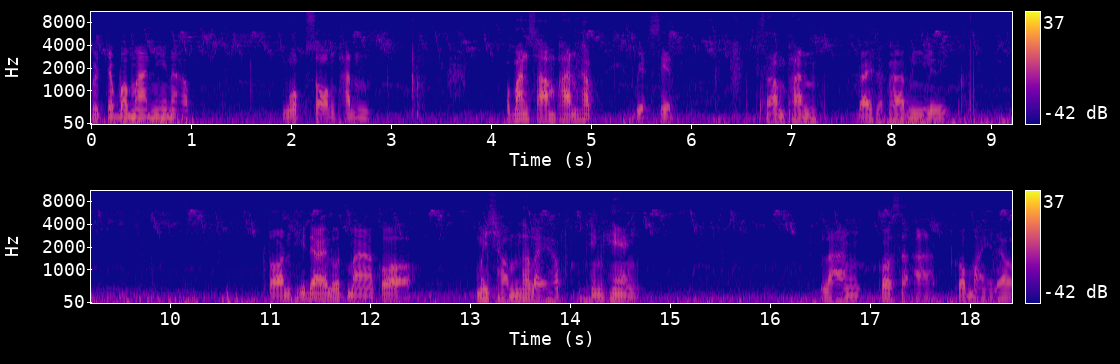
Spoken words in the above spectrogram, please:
ก็จะประมาณนี้นะครับ งบสองพันประมาณสามพันครับ เบ็ดเสร็จสามพันได้สภาพนี้เลย ตอนที่ได้รถมาก็ไม่ช้ำเท่าไหร่ครับ แห้งๆล้างก็สะอาดก็ใหม่แล้ว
